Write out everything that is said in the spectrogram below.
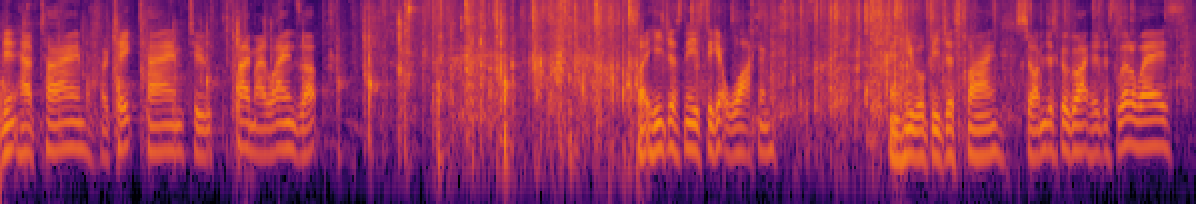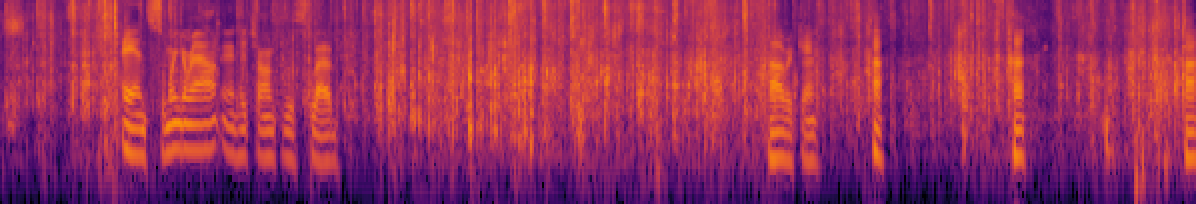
I didn't have time or take time to tie my lines up. But he just needs to get walking and he will be just fine. So I'm just gonna go out here just a little ways and swing around and hitch onto the sled. How we can. Huh. Huh. Huh.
